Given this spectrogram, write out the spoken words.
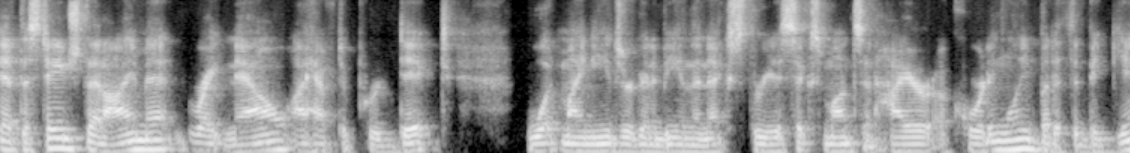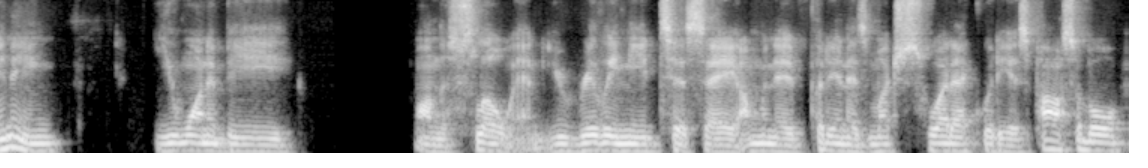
at the stage that I'm at right now, I have to predict what my needs are going to be in the next three to six months and hire accordingly. But at the beginning, you want to be on the slow end. You really need to say, I'm going to put in as much sweat equity as possible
